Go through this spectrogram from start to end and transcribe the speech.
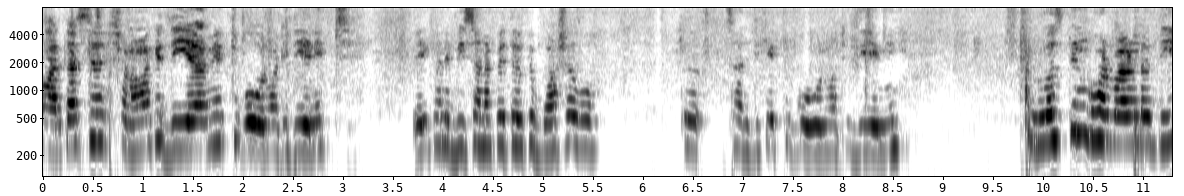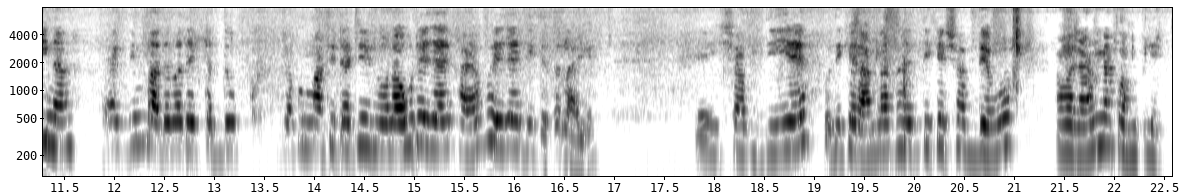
মার কাছে সোনামাকে দিয়ে আমি একটু গোবর মাটি দিয়ে নিচ্ছি। এইখানে বিছানা পেতে ওকে বসাবো। তো চারিদিকে একটু গোবর মাটি দিয়ে নিই রোজ দিন ঘর বারান্দা দিই না, একদিন বাদে বাদে একটা দুঃখ। যখন মাটি টাটি নোনা উঠে যায়, খারাপ হয়ে যায়, দিতে তো লাগে। এই সব দিয়ে ওদিকে রান্নাঘরের দিকে সব দেব। আমার রান্না কমপ্লিট।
